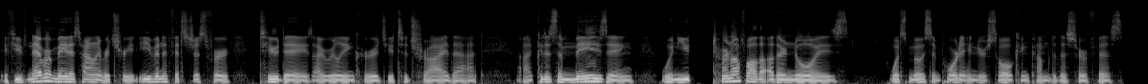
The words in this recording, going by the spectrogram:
if you've never made a silent retreat, even if it's just for two days, I really encourage you to try that because uh, it's amazing when you turn off all the other noise. What's most important in your soul can come to the surface,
